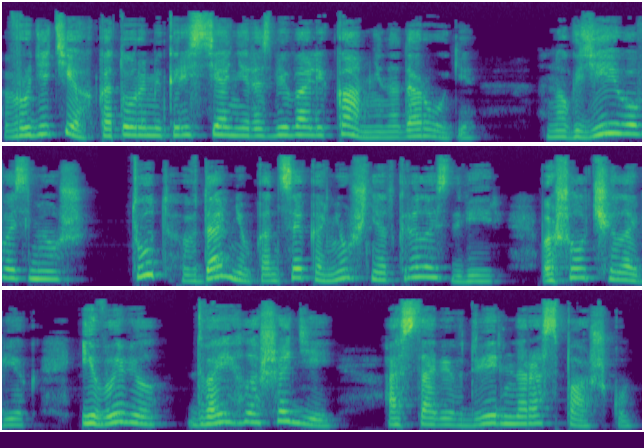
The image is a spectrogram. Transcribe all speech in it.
вроде тех, которыми крестьяне разбивали камни на дороге. Но где его возьмешь? Тут в дальнем конце конюшни открылась дверь, вошел человек и вывел двоих лошадей, оставив дверь нараспашку.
